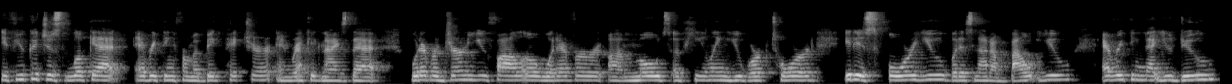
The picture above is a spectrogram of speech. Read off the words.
if you could just look at everything from a big picture and recognize that whatever journey you follow, whatever um, modes of healing you work toward, it is for you, but it's not about you. Everything that you do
